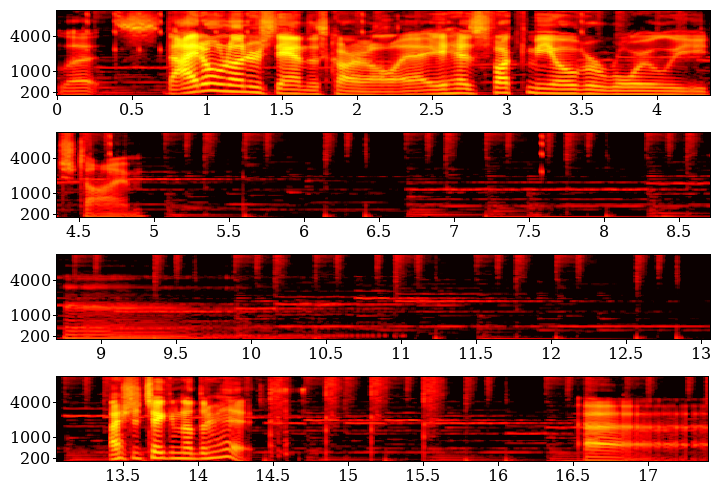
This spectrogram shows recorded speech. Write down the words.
Let's... I don't understand this card at all. It has fucked me over royally each time. I should take another hit. Uh,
